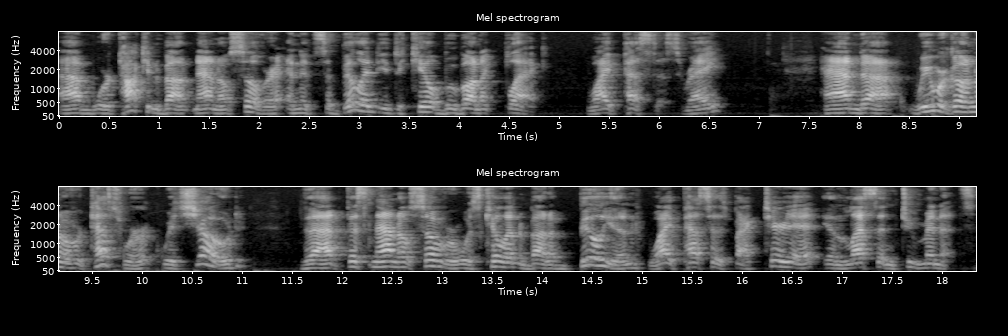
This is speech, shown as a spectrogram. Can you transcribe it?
um, were talking about nano silver and its ability to kill bubonic plague, Y. pestis, right? And uh, we were going over test work, which showed that this nano silver was killing about a billion Y. pestis bacteria in less than two minutes.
